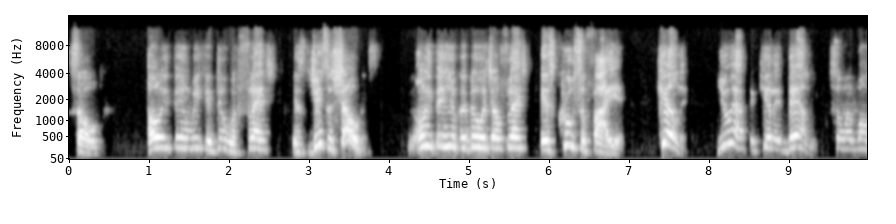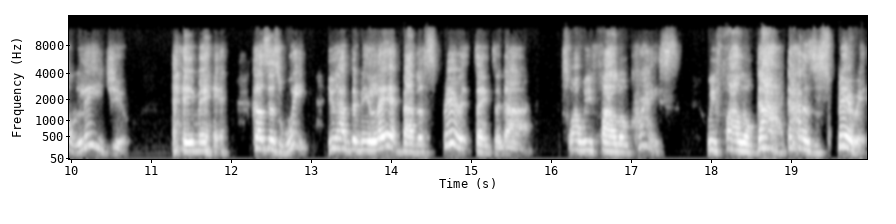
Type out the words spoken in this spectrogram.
So only thing we can do with flesh is Jesus showed us. The only thing you can do with your flesh is crucify it, kill it. You have to kill it daily so it won't lead you. Amen. Because it's weak. You have to be led by the Spirit, saints to God. That's why we follow Christ. We follow God. God is a spirit.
